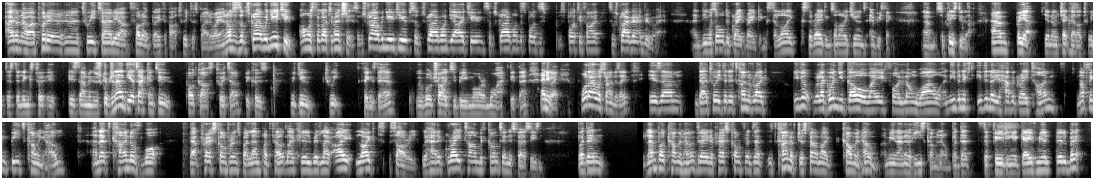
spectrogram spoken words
I don't know. I put it in a tweet earlier. Follow both of our Twitters, by the way, and also subscribe on YouTube. Almost forgot to mention it. Subscribe on YouTube. Subscribe on the iTunes. Subscribe on the Spotify. Subscribe everywhere and leave us all the great ratings, the likes, the ratings on iTunes, everything. Um, so please do that. Um, but yeah, you know, check out our Twitters. The links to it is down in the description and the Attacking 2 podcast Twitter because we do tweet things there. We will try to be more and more active there. Anyway, what I was trying to say is um, that tweeted it's kind of like even like when you go away for a long while, and even if even though you have a great time, nothing beats coming home, and that's kind of what that press conference by Lampard felt like a little bit like I liked Sorry, We had a great time with Conte in his first season, but then Lampard coming home today, in the press conference, that it kind of just felt like coming home. I mean, I know he's coming home, but that's the feeling it gave me a little bit.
